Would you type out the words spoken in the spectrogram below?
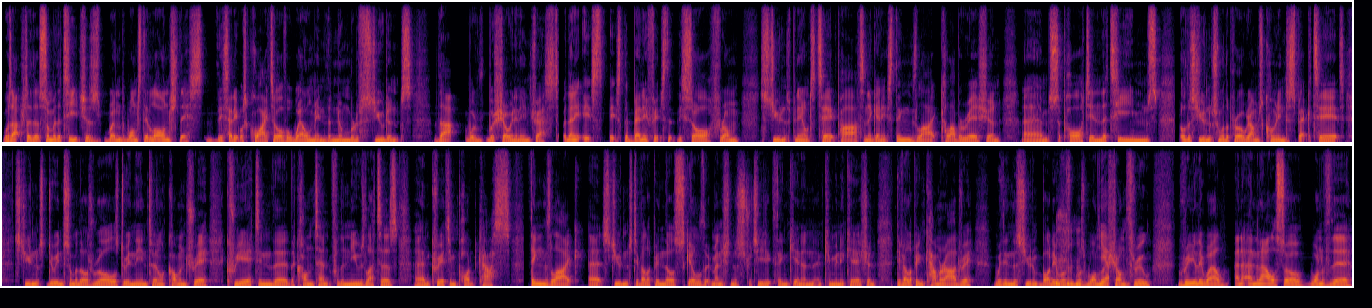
was actually that some of the teachers, when once they launched this, they said it was quite overwhelming the number of students that were, were showing an interest. But then it's it's the benefits that they saw from students being able to take part. And again, it's things like collaboration, um, supporting the teams, other students from other programs coming in to spectate, students doing some of those roles, doing the internal commentary, creating the, the content for the newsletters, um, creating podcasts, things like uh, students developing those skills that we mentioned of strategic thinking and, and communication, developing camaraderie within the student body was, was one that shone through really well. And and then also one of the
